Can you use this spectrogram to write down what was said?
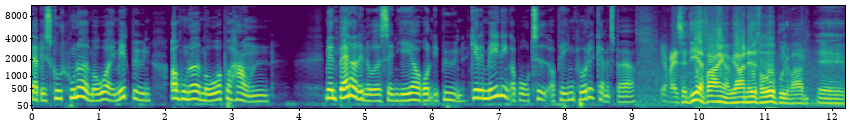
Der blev skudt 100 måger i Midtbyen og 100 måger på havnen. Men batter det noget at sende jæger rundt i byen? Giver det mening at bruge tid og penge på det, kan man spørge. Jamen altså, de erfaringer, vi har nede fra Boulevarden, øh,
